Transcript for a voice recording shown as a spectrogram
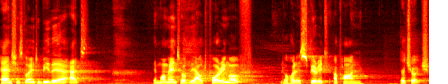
And she's going to be there at the moment of the outpouring of the Holy Spirit upon the church.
